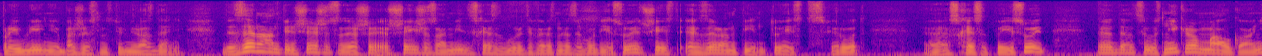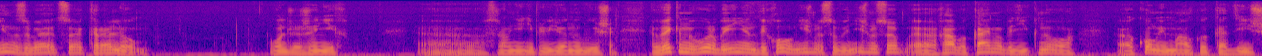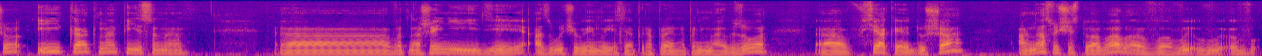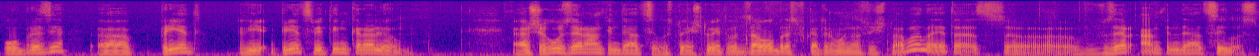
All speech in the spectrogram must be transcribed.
проявления божественности в мироздании. Дезеранпин шейшес амидис хесед гурат и ферес год есоид шесть э, зеранпин, то есть сферот с хесед по есоид, да, цилус никром малко, они называются королем, он же жених. Э, в сравнении приведенным выше. Веками вор бейнин дыхол нишмесов и нишмесов э, гава кайма бедикно э, коми малку кадишо. И как написано в отношении идеи, озвучиваемой, если я правильно понимаю, взор, всякая душа, она существовала в, в, в образе пред, пред святым королем. Э, Шигу зер анпинда ацилус. То есть, что это вот за образ, в котором она существовала, это с, э, зер анпинда ацилус.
